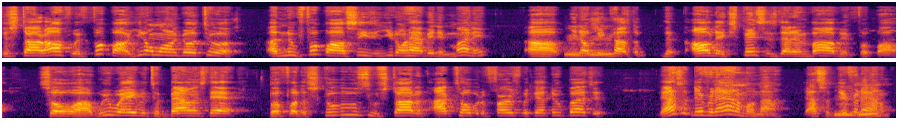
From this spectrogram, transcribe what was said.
to start off with football. You don't want to go to a, a new football season, you don't have any money, uh, you know, Mhm. because of the, all the expenses that are involved in football. So uh, we were able to balance that. But for the schools who started October the 1st with their new budget, that's a different animal now. That's a different Mhm. animal.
